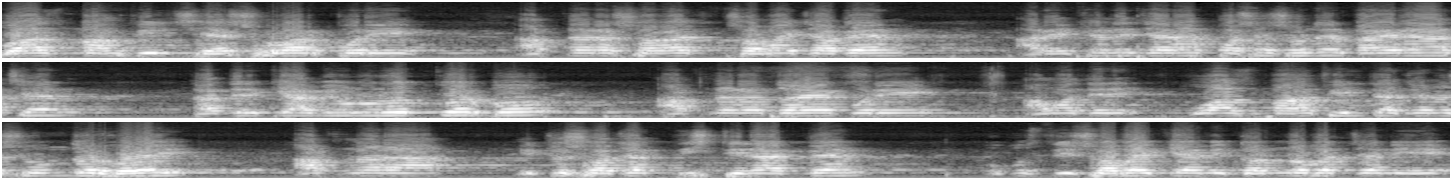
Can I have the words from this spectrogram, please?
ওয়াজ মাহফিল শেষ হওয়ার পরে আপনারা সবাই- সবাই যাবেন। আর এখানে যারা প্রশাসনের বাইরে আছেন, তাদেরকে আমি অনুরোধ করব, আপনারা দয়া করে আমাদের ওয়াজ মাহফিলটা যেন সুন্দর হয়। আপনারা একটু সজাগ দৃষ্টি রাখবেন। উপস্থিত সবাইকে আমি ধন্যবাদ জানিয়ে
